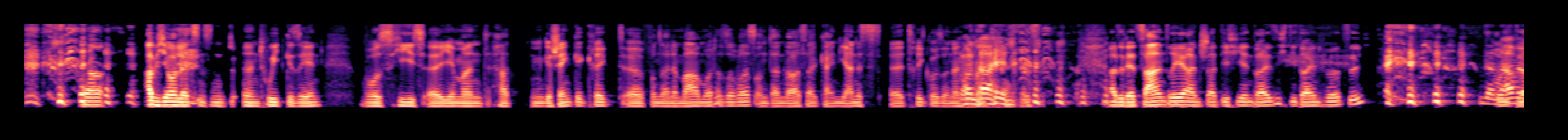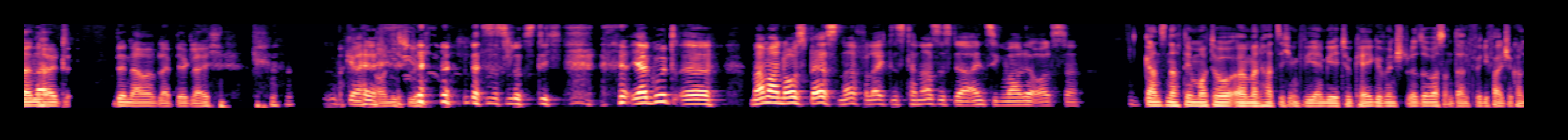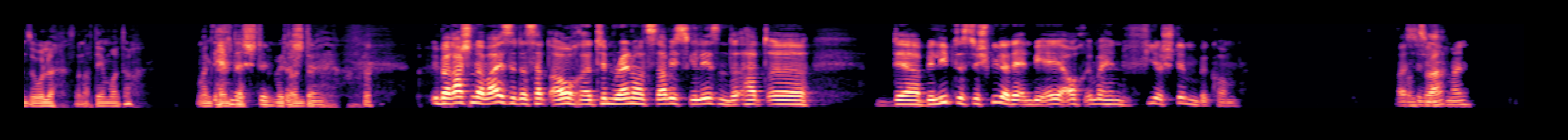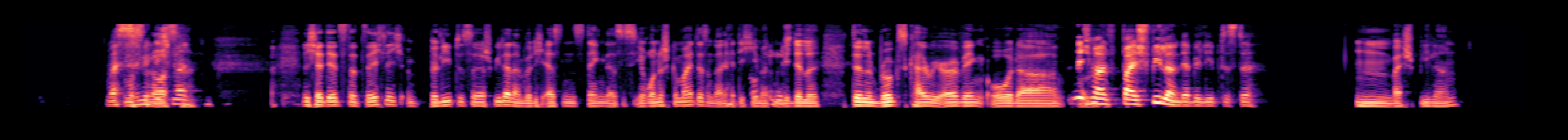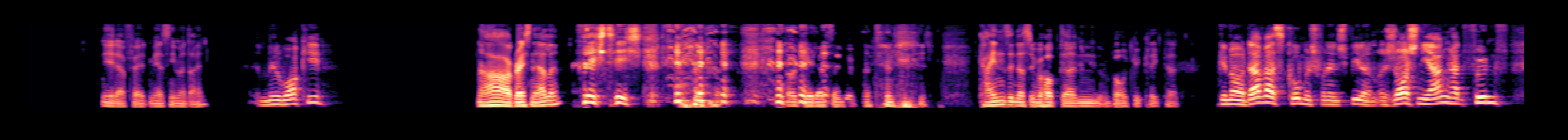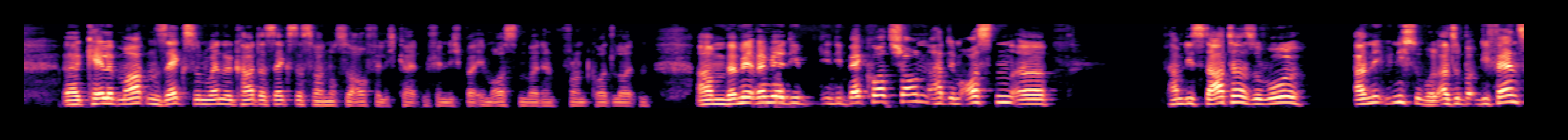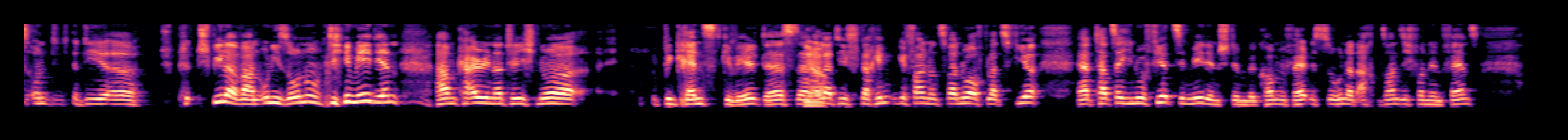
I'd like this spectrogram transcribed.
Ja, habe ich auch letztens einen, einen, Tweet gesehen, wo es hieß, äh, jemand hat ein Geschenk gekriegt äh, von seiner Mom oder sowas und dann war es halt kein Janis-Trikot, sondern oh nein. also der Zahlendreher anstatt die 34, die 43. der und dann halt der Name bleibt ja gleich. Geil. Auch nicht schlecht. das ist lustig. Ja, gut, äh, Mama knows best, ne? Vielleicht ist Thanasis der einzig wahre All-Star. Ganz nach dem Motto, äh, man hat sich irgendwie NBA 2K gewünscht oder sowas und dann für die falsche Konsole. So nach dem Motto. Man kennt das. Das stimmt, das stimmt. Überraschenderweise, das hat auch äh, Tim Reynolds, da habe ich es gelesen, hat äh, der beliebteste Spieler der NBA auch immerhin vier Stimmen bekommen. Weißt und du, zwar? wie ich meine? Weißt du, wie ich meine? Ich hätte jetzt tatsächlich beliebtester Spieler, dann würde ich erstens denken, dass es ironisch gemeint ist und dann hätte ich jemanden wie Dylan, Dylan Brooks, Kyrie Irving oder. Nicht mal bei Spielern der beliebteste. Mh, bei Spielern. Nee, da fällt mir jetzt niemand ein. Milwaukee? Ah, Grayson Allen? Richtig. okay, das ergibt natürlich keinen Sinn, dass er überhaupt ein Vote gekriegt hat. Genau, da war es komisch von den Spielern. Und George Young hat fünf, äh, Caleb Martin sechs und Wendell Carter sechs. Das waren noch so Auffälligkeiten, finde ich, bei, im Osten bei den Frontcourt-Leuten. Ähm, wenn wir, wenn wir die, in die Backcourts schauen, hat im Osten äh, haben die Starter sowohl Ah, nicht sowohl. Also die Fans und die äh, Spieler waren unisono. Die Medien haben Kyrie natürlich nur begrenzt gewählt. Der ist äh, ja. relativ nach hinten gefallen und zwar nur auf Platz 4. Er hat tatsächlich nur 14 Medienstimmen bekommen im Verhältnis zu 128 von den Fans.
